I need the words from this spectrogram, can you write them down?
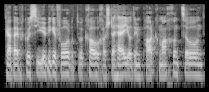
geben einfach gewisse Übungen vor, die du wirklich auch kannst daheim oder im Park machen und so. Und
